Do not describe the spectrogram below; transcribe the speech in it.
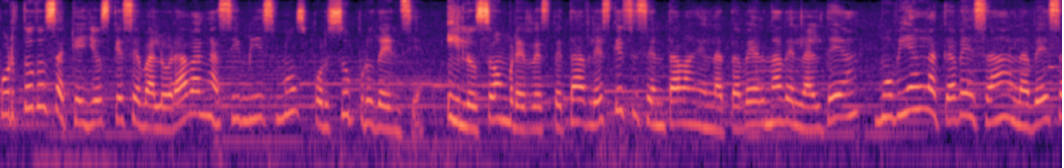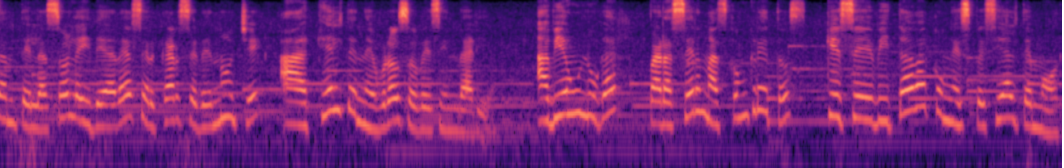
por todos aquellos que se valoraban a sí mismos por su prudencia, y los hombres respetables que se sentaban en la taberna de la aldea movían la cabeza a la vez ante la sola idea de acercarse de noche a aquel tenebroso vecindario. Había un lugar, para ser más concretos, que se evitaba con especial temor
